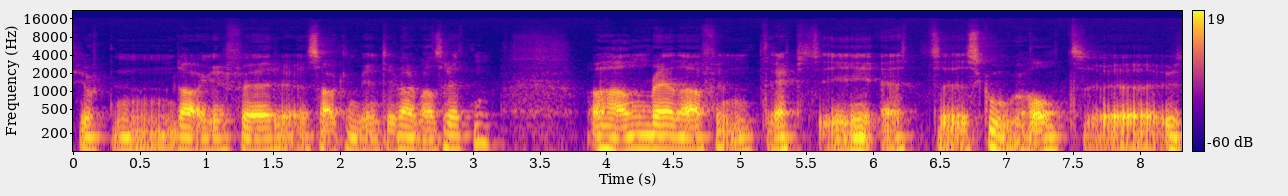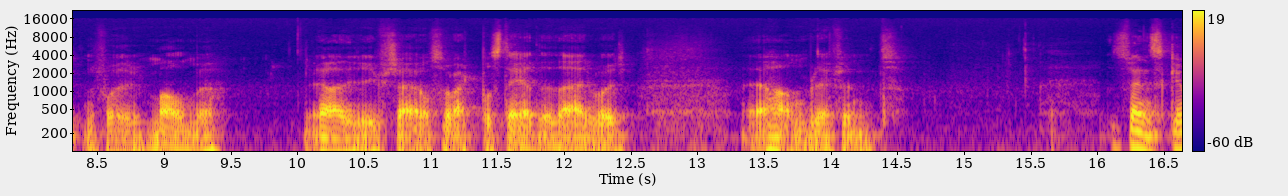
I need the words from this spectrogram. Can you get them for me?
14 dager før saken begynte i lagmannsretten. Og han ble da funnet drept i et eh, skogholt uh, utenfor Malmö. Jeg har i og for seg også vært på stedet der hvor han ble funnet. Svenske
